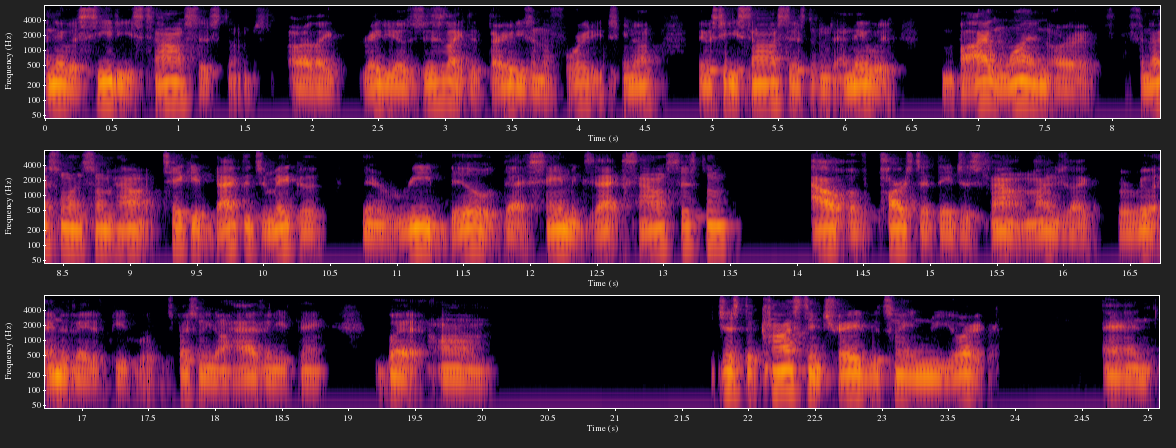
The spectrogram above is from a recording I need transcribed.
and they would see these sound systems or like radios, just like the 30s and the 40s, you know, they would see sound systems and they would buy one or finesse one somehow, take it back to Jamaica, then rebuild that same exact sound system out of parts that they just found. Mind you, like we're real innovative people, especially when you don't have anything. But um just the constant trade between New York and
